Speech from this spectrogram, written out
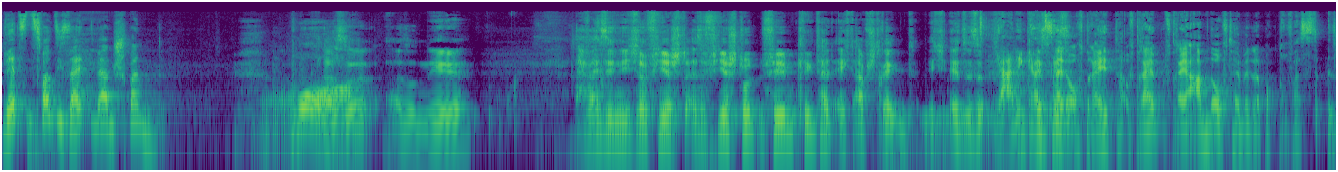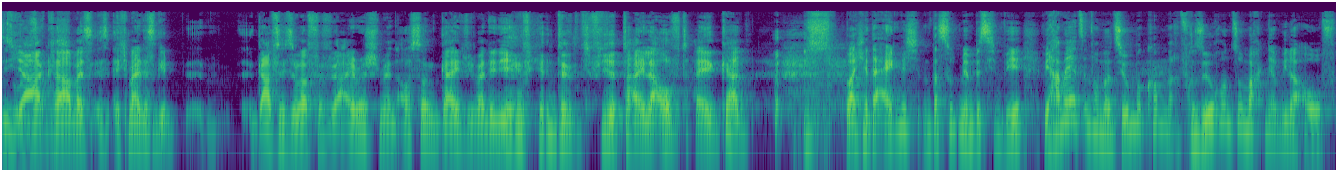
Die letzten 20 Seiten werden spannend. Boah. Also, also nee. Weiß ich nicht, so vier, also vier Stunden Film klingt halt echt abstreckend. Ich, es ist, Ja, den kannst du halt auf drei, auf drei, auf drei Abende aufteilen, wenn du da Bock drauf hast. Also so Ja, klar, aber es ist, ich meine, es gibt, gab es nicht sogar für The Irishman auch so einen Guide, wie man den irgendwie in vier Teile aufteilen kann? Aber ich hätte eigentlich, und das tut mir ein bisschen weh, wir haben ja jetzt Informationen bekommen, nach Friseure und so machen ja wieder auf.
